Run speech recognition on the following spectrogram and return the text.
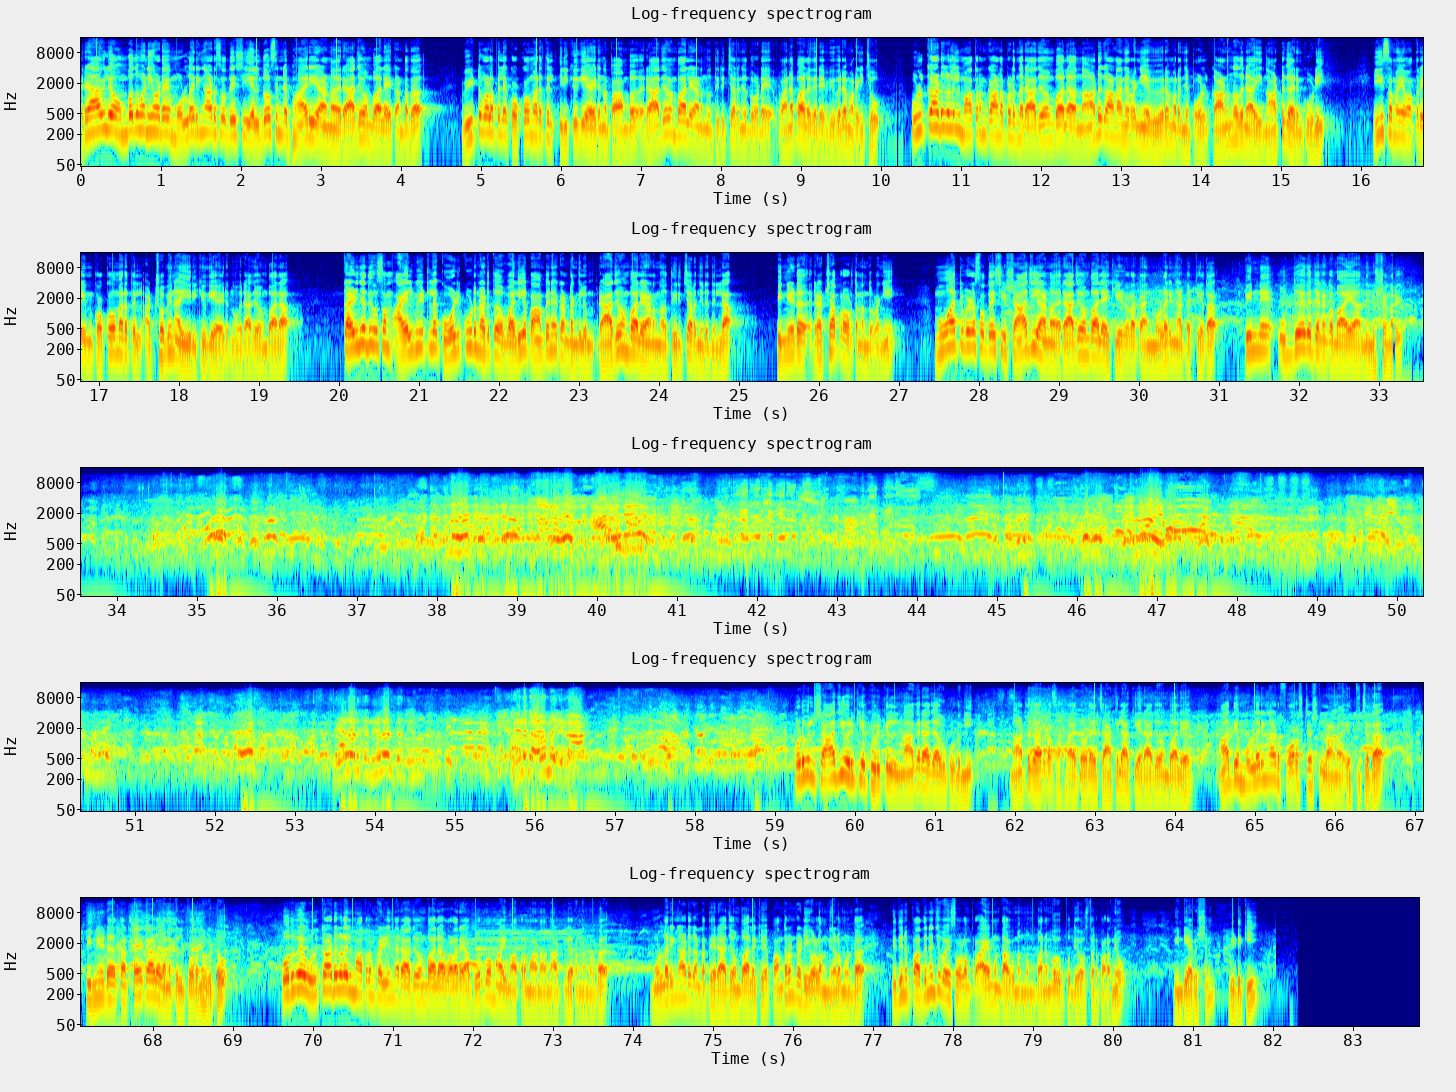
രാവിലെ ഒമ്പത് മണിയോടെ മുള്ളരിങ്ങാട് സ്വദേശി എൽദോസിന്റെ ഭാര്യയാണ് രാജവെമ്പാലയെ കണ്ടത്. വീട്ടുവളപ്പിലെ കൊക്കോമരത്തിൽ ഇരിക്കുകയായിരുന്ന പാമ്പ് രാജവെമ്പാലയാണെന്ന് തിരിച്ചറിഞ്ഞതോടെ വനപാലകരെ വിവരമറിയിച്ചു. ഉൾക്കാടുകളിൽ മാത്രം കാണപ്പെടുന്ന രാജവെമ്പാല നാട് കാണാനിറങ്ങിയ വിവരമറിഞ്ഞപ്പോൾ കാണുന്നതിനായി നാട്ടുകാരും കൂടി. ഈ സമയം അത്രയും കൊക്കോമരത്തിൽ അക്ഷോഭിനായി ഇരിക്കുകയായിരുന്നു രാജവെമ്പാല. കഴിഞ്ഞ ദിവസം അയൽവീട്ടിലെ കോഴിക്കൂടിനടുത്ത് വലിയ പാമ്പിനെ കണ്ടെങ്കിലും രാജവെമ്പാലയാണെന്ന് തിരിച്ചറിഞ്ഞിരുന്നില്ല. പിന്നീട് രക്ഷാപ്രവർത്തനം തുടങ്ങി. മൂവാറ്റുപുഴ സ്വദേശി ഷാജിയാണ് രാജവെമ്പാലയെ കീഴടക്കാൻ മുള്ളരിങ്ങാട്ടെത്തിയത് പിന്നെ ഉദ്വേഗജനകമായ നിമിഷങ്ങൾ. നീളം എടുക്ക നീളം എടുക്ക നീളം നിങ്ങൾ വെള്ളം വയ്ക്കില്ല ഒടുവിൽ ഷാജി ഒരുക്കിയ കുരുക്കിൽ നാഗരാജാവ് കുടുങ്ങി. നാട്ടുകാരുടെ സഹായത്തോടെ ചാക്കിലാക്കിയ രാജവമ്പാലെ ആദ്യം മുള്ളരിങ്ങാട് ഫോറസ്റ്റ് സ്റ്റേഷനിലാണ് എത്തിച്ചത്. പിന്നീട് തട്ടേക്കാട് വനത്തിൽ തുറന്നുവിട്ടു. പൊതുവെ ഉൾക്കാടുകളിൽ മാത്രം കഴിയുന്ന രാജവമ്പാല വളരെ അപൂർവമായി മാത്രമാണ് നാട്ടിലിറങ്ങുന്നത്. മുള്ളരിങ്ങാട് കണ്ടെത്തിയ രാജവമ്പാലയ്ക്ക് പന്ത്രണ്ട് അടിയോളം നീളമുണ്ട്. ഇതിന് പതിനഞ്ച് വയസ്സോളം പ്രായമുണ്ടാകുമെന്നും വനംവകുപ്പ് ഉദ്യോഗസ്ഥർ പറഞ്ഞു. India Vision Idukki.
